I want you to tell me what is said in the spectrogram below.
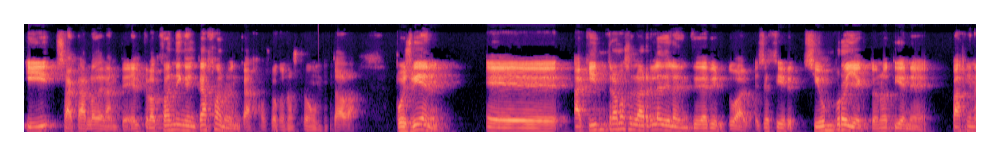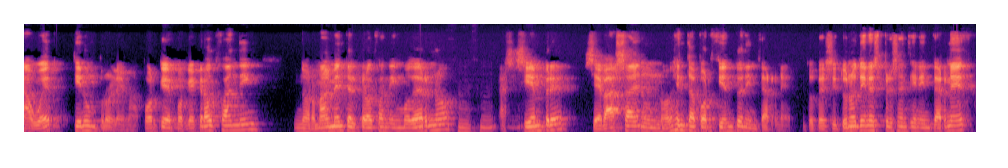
y sacarlo adelante. ¿El crowdfunding encaja o no encaja? Es lo que nos preguntaba. Pues bien, eh, aquí entramos en la regla de la identidad virtual. Es decir, si un proyecto no tiene página web, tiene un problema. ¿Por qué? Porque crowdfunding, normalmente el crowdfunding moderno, casi siempre, se basa en un 90% en Internet. Entonces, si tú no tienes presencia en Internet,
